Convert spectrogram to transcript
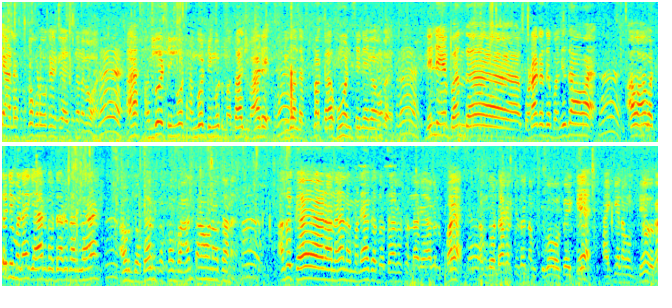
ಎರಡು ಲಕ್ಷ ರೂಪಾಯಿ ನನಗವ. ಹಂಗೋಟ್ ಹಿಂಗೋಟ್ ಹಂಗೋಟ್ ಹಿಂಗೋಟ್ ಮಸಾಜ್ ಮಾಡಿ. ಈಗ ಒಂದ್ ಲಕ್ಷ ರೂಪಾಯಿ ಹೂ ಅನ್ಸಿನ್ಯಾಗ ಅವಂಗ. ನಿನ್ನೆ ಬಂದ ಕೊಡಾಕಂತ ಬಂದಿದ್ದ ಅವ. ಅವ ಒಟ್ಟ ನಿಮ್ಮ ಮನ್ಯಾಗ ಯಾರು ದೊಡ್ಡ ಅವ್ರ ದೊಡ್ಡ ಕರ್ಕೊಂಬ ಅಂತ ಅವನತಾನ ಹಾಂ. ಅದಕ್ಕ ನಾನು ನಮ್ಮ ಮನ್ಯಾಗ ದೊಡ್ಡಾರ ಸಣ್ಣಾರ ಯಾರಪ್ಪ ನಮ್ ದೊಡ್ಡಾರ ಅಂತಿದಾಗ ನಮ್ ಸಿಗೋ ಒಬ್ಬಕ್ಕೆ ಆಕೆ ನಮ್ ದೇವ್ರ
